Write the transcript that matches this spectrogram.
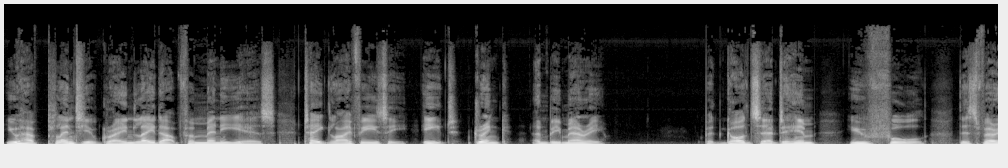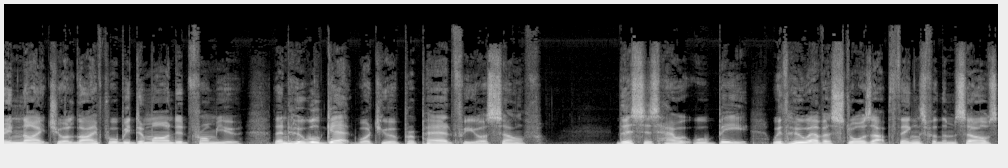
You have plenty of grain laid up for many years. Take life easy, eat, drink, and be merry. But God said to him, You fool, this very night your life will be demanded from you. Then who will get what you have prepared for yourself? This is how it will be with whoever stores up things for themselves,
